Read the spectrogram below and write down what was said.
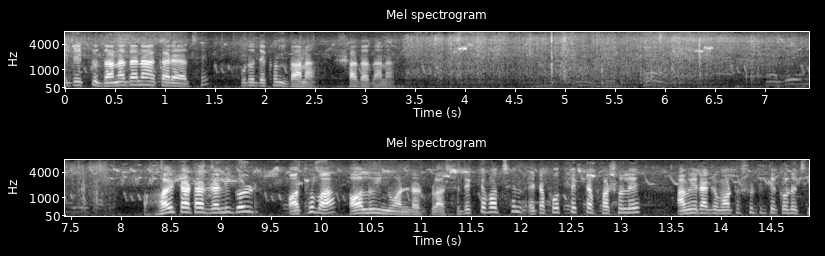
এটা একটু দানা দানা আকারে আছে, পুরো দেখুন দানা, সাদা দানা। হয় টাটার র্যালি গোল্ড অথবা অল উইন ওয়ান্ডার প্লাস। দেখতে পাচ্ছেন, এটা প্রত্যেকটা ফসলে, আমি এর আগে মটরশুঁটিতে করেছি,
